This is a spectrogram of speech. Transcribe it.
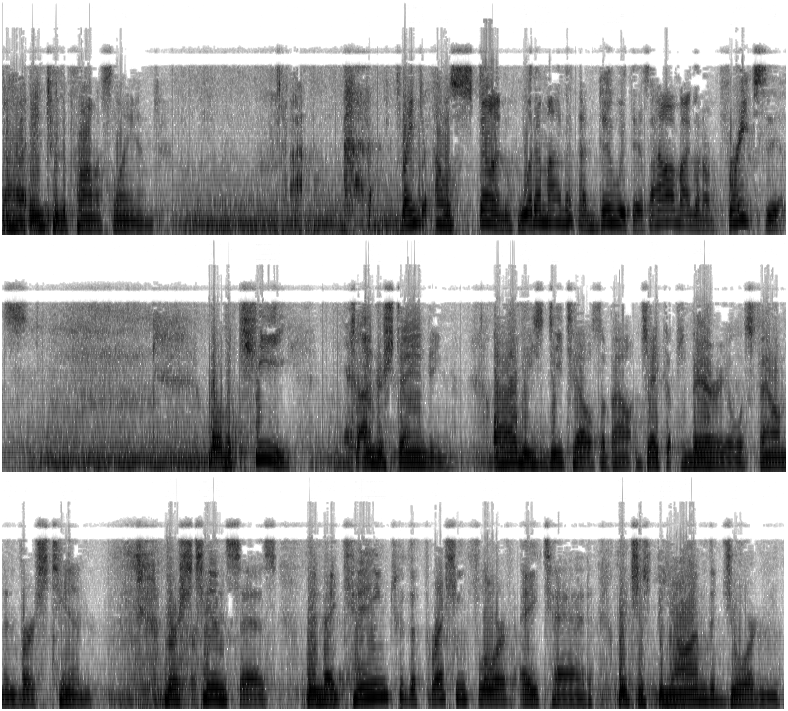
uh, into the promised land? frankly, I was stunned. What am I going to do with this? How am I going to preach this? Well, the key to understanding all these details about Jacob's burial is found in verse 10. Verse 10 says, When they came to the threshing floor of Atad, which is beyond the Jordan,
